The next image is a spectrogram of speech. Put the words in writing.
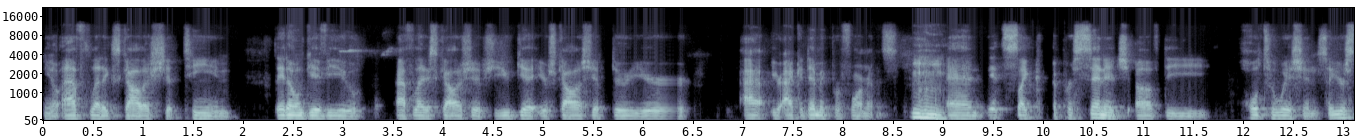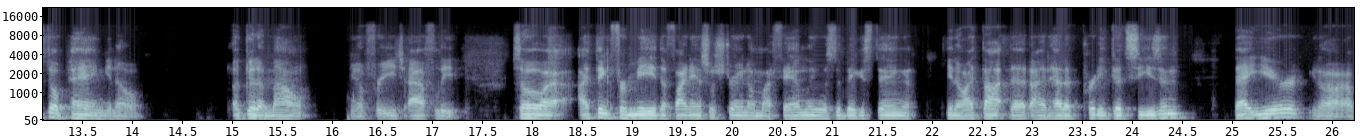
you know athletic scholarship team. They don't give you athletic scholarships. You get your scholarship through your your academic performance mm-hmm. and it's like a percentage of the whole tuition so you're still paying you know a good amount you know for each athlete so I, I think for me the financial strain on my family was the biggest thing. You know i thought that i'd had a pretty good season that year. You know I,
